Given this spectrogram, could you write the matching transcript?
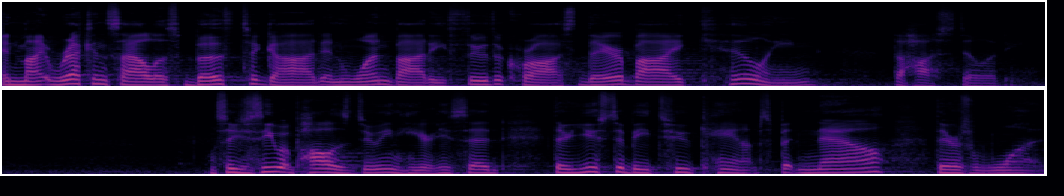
and might reconcile us both to God in one body through the cross, thereby killing the hostility. So you see what Paul is doing here. He said there used to be two camps, but now there's one.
